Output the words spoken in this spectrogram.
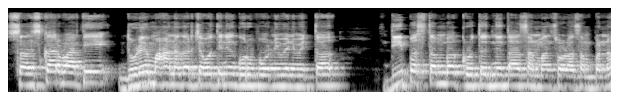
संस्कार भारती धुळे महानगरच्या वतीने गुरुपौर्णिमेनिमित्त दीपस्तंभ कृतज्ञता सन्मान सोहळा संपन्न.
